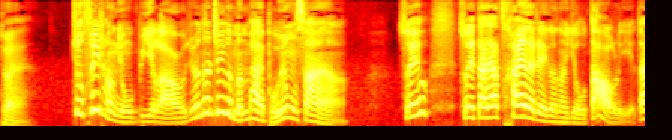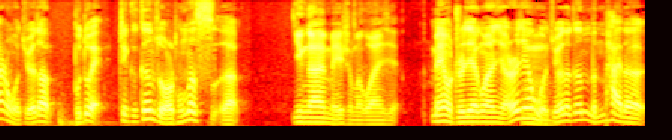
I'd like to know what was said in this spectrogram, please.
对，就非常牛逼了。我觉得这个门派不用散啊。所以，所以大家猜的这个呢有道理，但是我觉得不对，这个跟左若彤的死应该没什么关系。没有直接关系，而且嗯我觉得跟门派的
